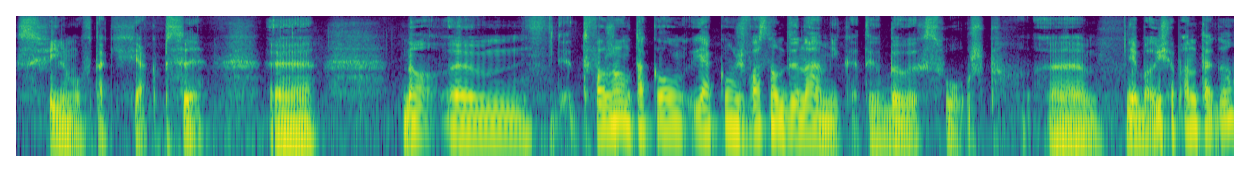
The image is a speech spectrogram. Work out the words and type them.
z filmów takich jak Psy, e, no, tworzą taką jakąś własną dynamikę tych byłych służb. Nie boi się pan tego?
